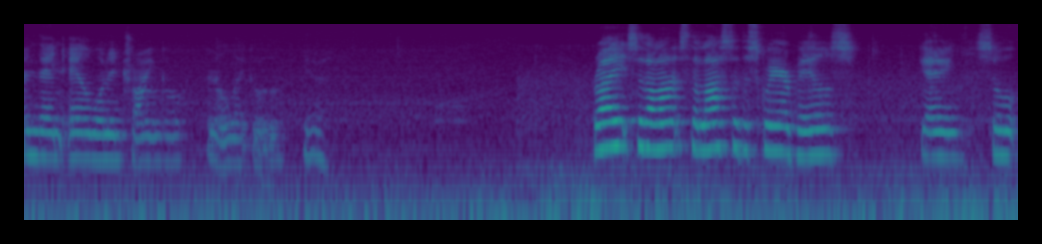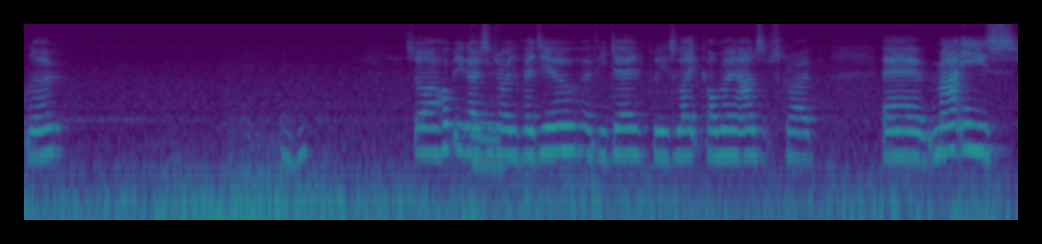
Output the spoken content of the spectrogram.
And then L1 and triangle, and it'll let go though. Yeah. Right, so that's the last of the square bales getting sold now. Mhm. So I hope you guys Mm. enjoyed the video. If you did, please like, comment, and subscribe. Um, Matty's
